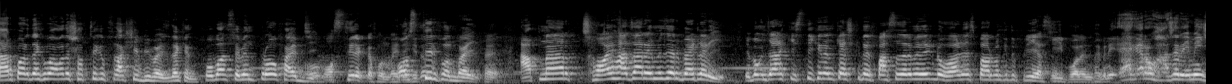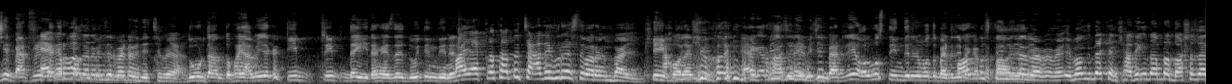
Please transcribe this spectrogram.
তারপর দেখব আমাদের সব থেকে ফ্ল্যাগশিপ ডিভাইস দেখেন Pova seven pro five G অস্থির একটা ফোন ভাই অস্থির ফোন ভাই। হ্যাঁ। আপনার ছয় হাজার এমএজ এর ব্যাটারি এবং যারা কিস্তি কেনেন ক্যাশ কিনেন হাজার এমএল একটা ওয়ারলেস পাওয়ার ব্যাংক কিন্তু ফ্রি আছে। কি বলেন ভাই মানে এগারো হাজার এমএইচ এর ব্যাটারি এগারো হাজার এমএল এর ব্যাটারি দিচ্ছে ভাইয়া। দুর্দান্ত। ভাই আমি একটা টিপ ট্রিপ দেই দেখা যায় দুই তিন দিনের ভাই এক কথা আপনি চাঁদে ঘুরে আসতে পারবেন ভাই। কি বলেন? এগারো হাজার এমএইচ এর ব্যাটারি অলমোস্ট তিন দিনের মতো ব্যাটারি ব্যাকআপ তিন দিনের এবং দেখেন সাথে কিন্তু আমরা দশ হাজার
